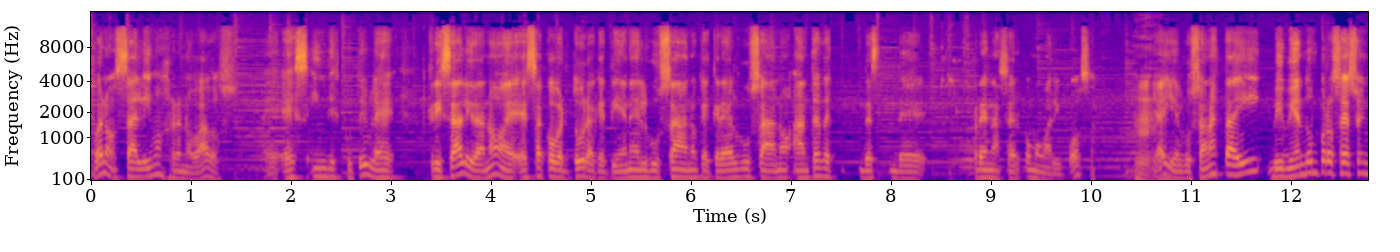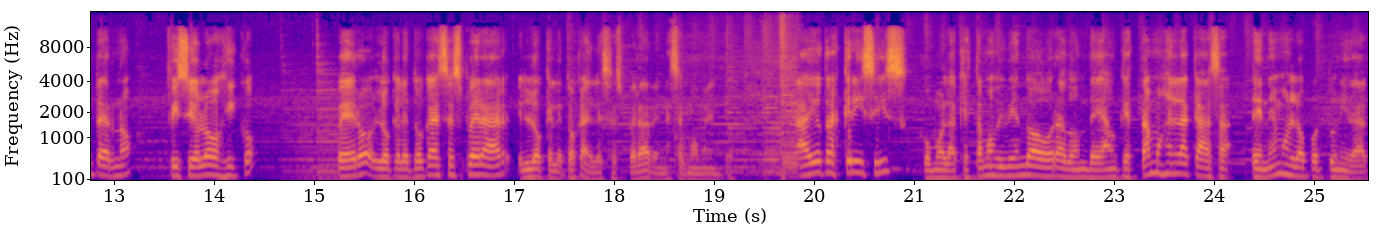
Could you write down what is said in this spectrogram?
Bueno, salimos renovados. Eh, es indiscutible. Crisálida, ¿no? E- Esa cobertura que tiene el gusano, que crea el gusano antes de- de- de renacer como mariposa. mm. ¿ya? Y el gusano está ahí viviendo un proceso interno fisiológico, pero lo que le toca es esperar, lo que le toca a él es esperar en ese momento. Hay otras crisis, como la que estamos viviendo ahora, donde aunque estamos en la casa, tenemos la oportunidad,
